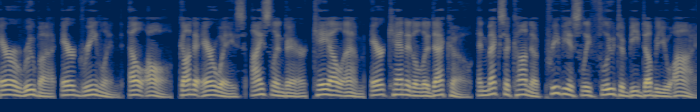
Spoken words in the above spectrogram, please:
Air Aruba, Air Greenland, El Al, Ghana Airways, Icelandair, KLM, Air Canada Ladeco, and Mexicana previously flew to BWI.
